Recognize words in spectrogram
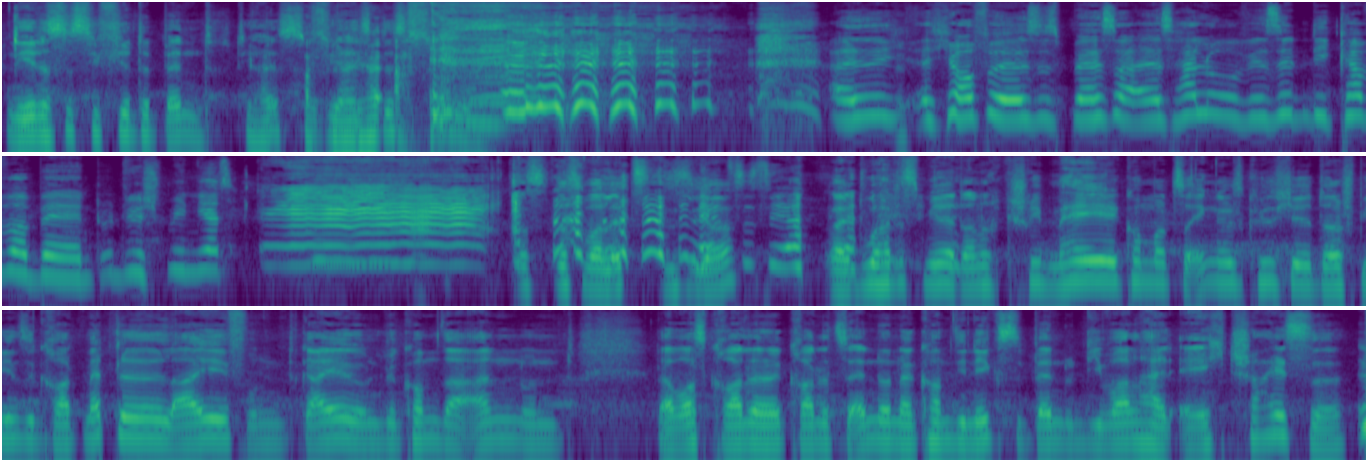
Nee, das ist die vierte Band. Die heißt, Ach, die heißt so. Also ich, ich hoffe, es ist besser als Hallo, wir sind die Coverband und wir spielen jetzt Das, das war letztes Jahr. letztes Jahr. Weil du hattest mir dann noch geschrieben, hey, komm mal zur Engelsküche, da spielen sie gerade Metal live und geil und wir kommen da an und da war es gerade gerade zu Ende und dann kam die nächste Band und die waren halt echt scheiße.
